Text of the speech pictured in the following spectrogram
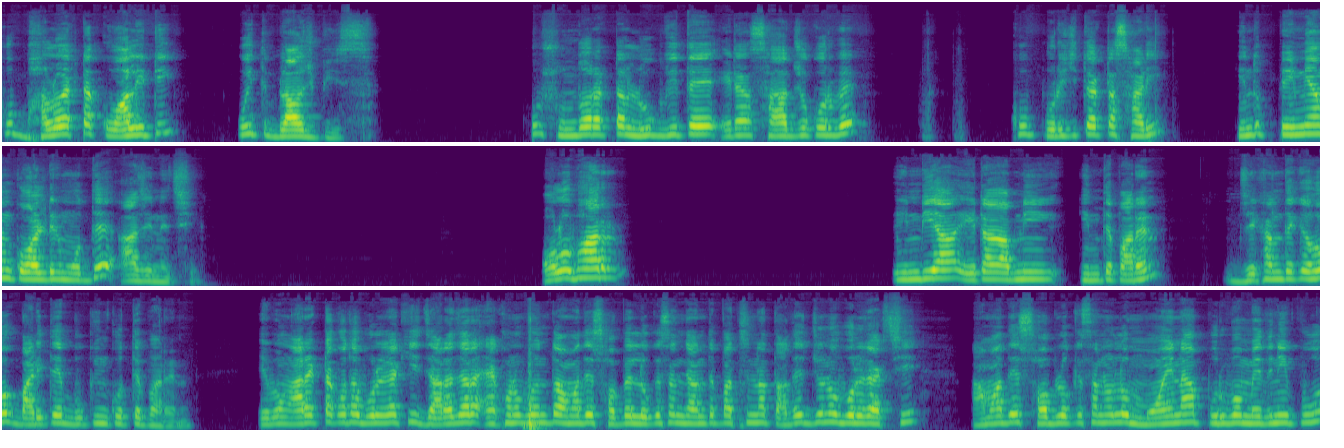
খুব ভালো একটা কোয়ালিটি উইথ ব্লাউজ পিস খুব সুন্দর একটা লুক দিতে এটা সাহায্য করবে। খুব পরিচিত একটা শাড়ি, কিন্তু প্রিমিয়াম কোয়ালিটির মধ্যে আজ এনেছি। অল ওভার ইন্ডিয়া এটা আপনি কিনতে পারেন, যেখান থেকে হোক বাড়িতে বুকিং করতে পারেন। এবং আরেকটা কথা বলে রাখি, যারা যারা এখনও পর্যন্ত আমাদের শপের লোকেশান জানতে পারছেন না, তাদের জন্য বলে রাখছি আমাদের সব লোকেশান হলো ময়না, পূর্ব মেদিনীপুর,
